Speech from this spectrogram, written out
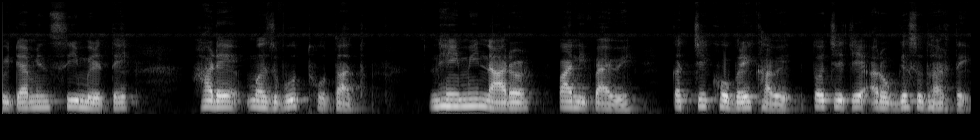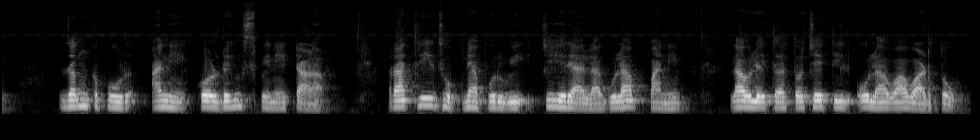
व्हिटॅमिन सी मिळते. हाडे मजबूत होतात. नेहमी नारळ पाणी प्यावे. कच्चे खोबरे खावे. त्वचेचे आरोग्य सुधारते. जंक फूड आणि कोल्ड्रिंक्स पिणे टाळा. रात्री झोपण्यापूर्वी चेहऱ्याला गुलाब पाणी लावले तर त्वचेतील ओलावा वाढतो.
